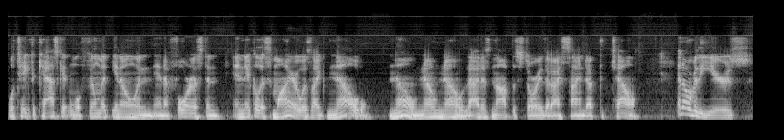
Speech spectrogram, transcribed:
we'll take the casket and we'll film it, you know, in, in a forest and, and Nicholas Meyer was like, No, no, no, no. That is not the story that I signed up to tell. And over the years,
